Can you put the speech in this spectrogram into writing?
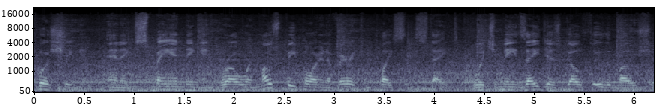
pushing and, and expanding and growing. Most people are in a very complacent state, which means they just go through the motion.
